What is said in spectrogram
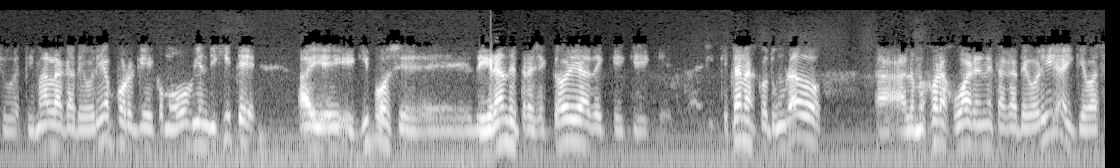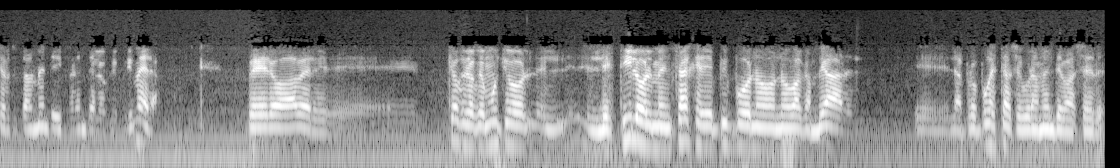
subestimar la categoría porque, como vos bien dijiste, hay equipos eh, de grandes trayectorias de que, que, están acostumbrados a, lo mejor a jugar en esta categoría y que va a ser totalmente diferente a lo que primera. Pero, a ver, eh, yo creo que mucho el, el estilo, el mensaje de Pipo no, no va a cambiar eh, la propuesta seguramente va a ser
